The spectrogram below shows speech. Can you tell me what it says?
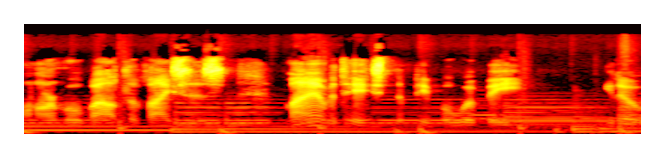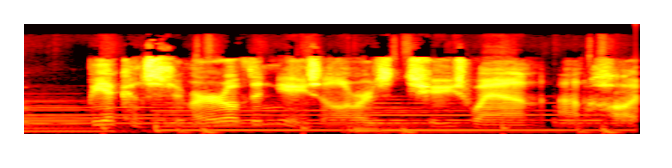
on our mobile devices. My invitation to people would be, you know, be a consumer of the news. In other words, choose when and how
